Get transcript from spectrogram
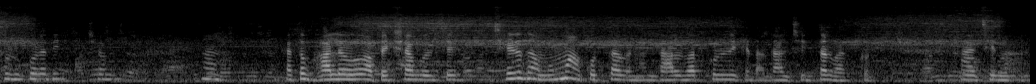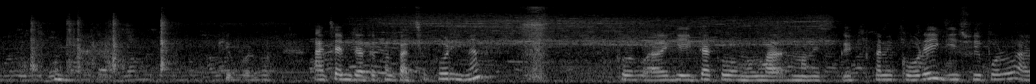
শুরু করে দিই চলো। হ্যাঁ এত ভালো অপেক্ষা বলছে। ছেড়ে দাও মাম্মা, করতে হবে না। ডাল ভাত করে রেখে দাও, ডাল সিদ্ধার ভাত করে। আছে না কী বলব? আচ্ছা আমি যতক্ষণ পাচ্ছি করি, না? করব। আর এইটা মানে একটুখানি করেই গিয়ে শুয়ে পড়ব, আর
